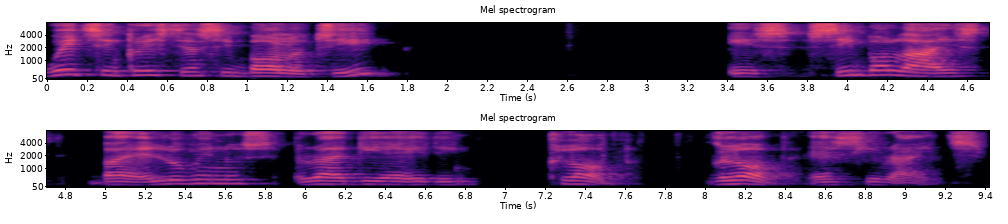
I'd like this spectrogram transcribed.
which in Christian symbology is symbolized by a luminous radiating globe, globe as he writes.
